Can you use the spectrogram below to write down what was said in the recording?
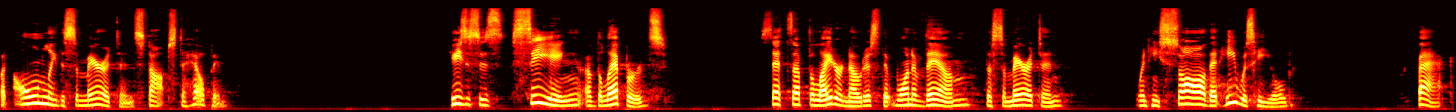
but only the Samaritan stops to help him. Jesus' seeing of the leopards sets up the later notice that one of them, the Samaritan, when he saw that he was healed, back.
